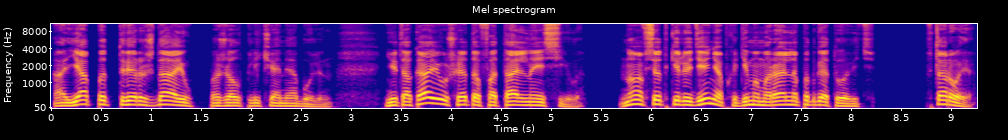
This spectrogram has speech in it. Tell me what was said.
А я подтверждаю», — пожал плечами Аболин. «Не такая уж это фатальная сила. Но все-таки людей необходимо морально подготовить. Второе.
